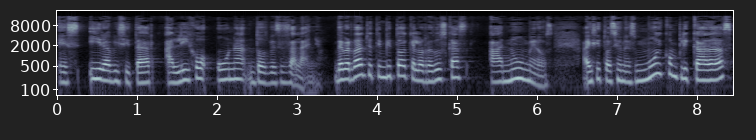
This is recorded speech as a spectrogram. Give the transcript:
es ir a visitar al hijo una, dos veces al año. De verdad, yo te invito a que lo reduzcas a números. Hay situaciones muy complicadas,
